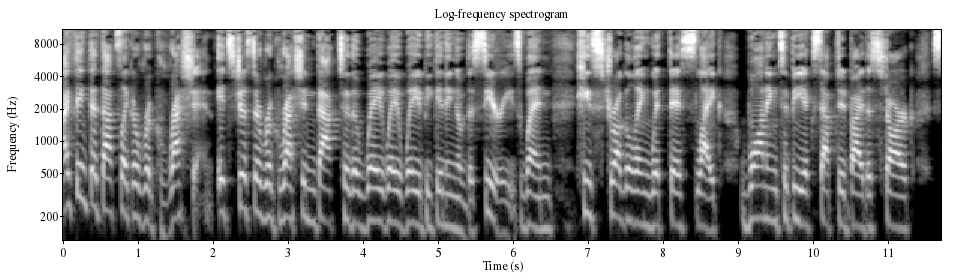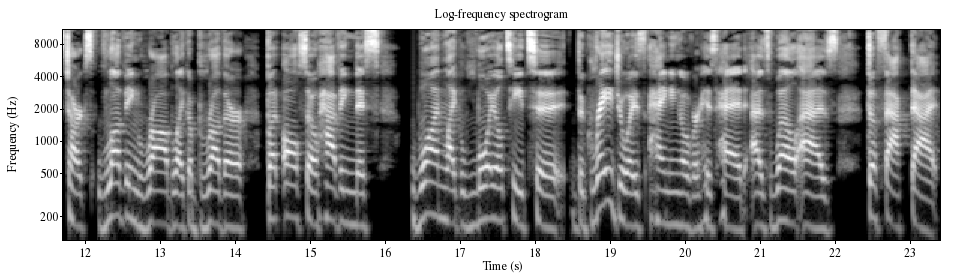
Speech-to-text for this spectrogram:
I think that that's like a regression. It's just a regression back to the way, way, way beginning of the series when he's struggling with this, like wanting to be accepted by the Stark, Starks, loving Robb like a brother, but also having this one like loyalty to the Greyjoys hanging over his head, as well as the fact that,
